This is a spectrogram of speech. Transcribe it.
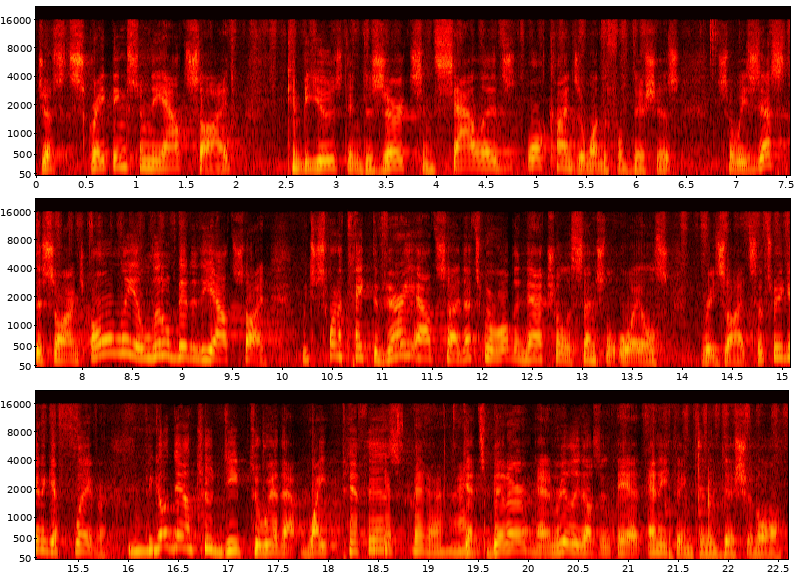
just scrapings from the outside. Can be used in desserts and salads, all kinds of wonderful dishes. So we zest this orange, only a little bit of the outside. We just want to take the very outside, that's where all the natural essential oils reside, so that's where you're going to get flavor. If you go down too deep to where that white pith is, Gets bitter, right? gets bitter and really doesn't add anything to the dish at all.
